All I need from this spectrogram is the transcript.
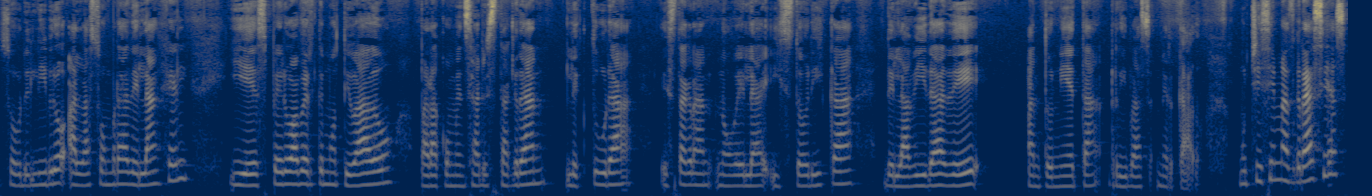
sobre el libro A la sombra del ángel y espero haberte motivado para comenzar esta gran lectura, esta gran novela histórica de la vida de Antonieta Rivas Mercado. Muchísimas gracias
